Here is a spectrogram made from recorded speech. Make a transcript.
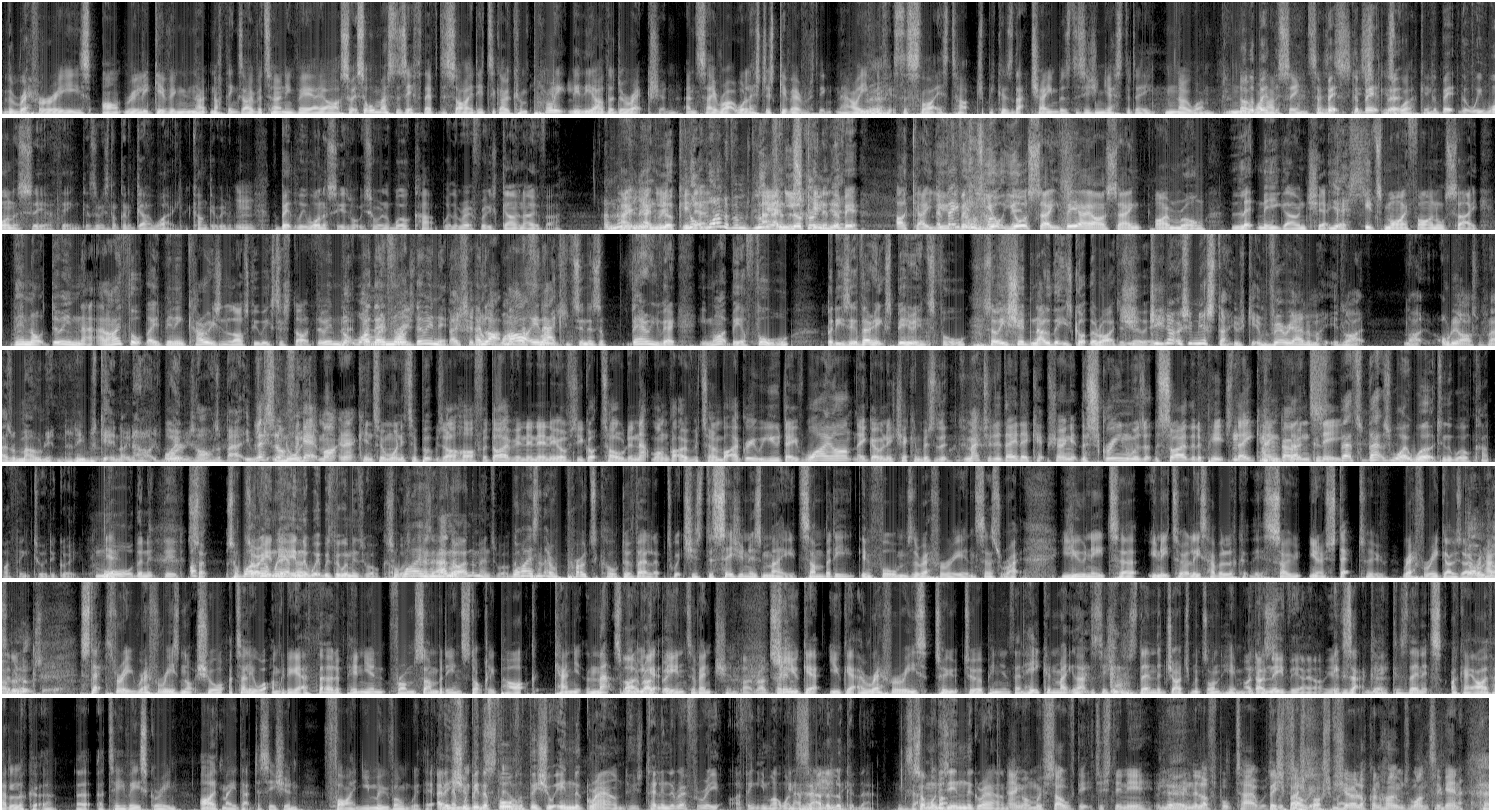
The referees aren't really giving, no, nothing's overturning VAR. So it's almost as if they've decided to go completely the other direction and say, right, well, let's just give everything now, even Yeah. if it's the slightest touch. Because that Chambers decision yesterday, no one, no Well, one bit- I've seen The says bit, it's, the it's, bit it's that, working. The bit that we want to see, I think, because it's not going to go away. We can't get rid of it. Mm. The bit that we want to see is what we saw in the World Cup, where the referee's going over And looking and, at and looking Not at one of them looked at and the looking screen at the VAR. Okay, you, you're, you're saying VAR saying I'm wrong. Let me go and check. Yes. it's my final say. They're not doing that, and I thought they'd been encouraged in the last few weeks to start doing that, but they're not doing it. they said and like Martin referee's- Atkinson is a very, very. He might be a fool, but he's a very experienced fool, so he should know that he's got the right to do it. Do you notice him yesterday? He was getting very animated, like like all the Arsenal players were moaning, and he was getting like, you know like Well, waving his arms about. He was Let's not annoyed. forget, Martin Atkinson wanted to book Zaha for diving, and then he obviously got told, and that one got overturned. But I agree with you, Dave. Why aren't they going and checking? Because the match of the day, they kept showing it. The screen was at the side of the pitch. They can go That- and 'cause see. That's that's why it worked in the World Cup, I think, to a degree, more than it did. So, so why Sorry, in the, in a- the it was the Women's World Cup. So why it? isn't and, there and, and the Men's World Cup. Why isn't there a protocol developed, which is decision is made? Somebody informs the referee and says, "Right, you need to you need to at least have a look at this." So you know, step two, referee goes over Goes and has a look. looks at it. Step three, referee's not sure. I tell you what, I'm going to get a third opinion from somebody in Stockley Park. Can you? And that's when Like you get the intervention. Like rugby. So you get you get a referee's two two opinions. Then he can make that decision because then the judgment's on him. I don't need VAR. Yeah. Exactly, Yeah. because then it's okay. I've had a look at a, a, a TV screen. I've made that decision. Fine, you move on with it. And, it then should be the fourth still- official in the ground who's telling the referee, I think you might want to have another Exactly. look at that. Exactly. Someone who's in the ground. Hang on, we've solved it just in here, in, Yeah. in the Love Sport Towers. Bish, we've bash, solved bosh, it. mate. Sherlock and Holmes once again.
